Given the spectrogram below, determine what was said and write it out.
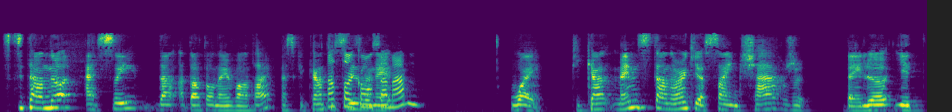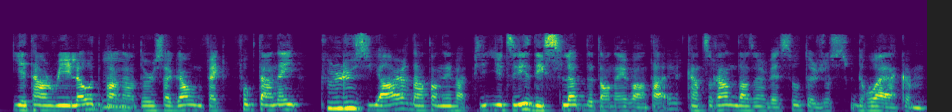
si t'en as assez dans, dans ton inventaire, parce que quand tu Ah, c'est un consommable? Ouais. Puis quand, même si t'en as un qui a 5 charges, ben là, il est, il est en reload pendant Mm. deux secondes. Fait qu'il faut que t'en aies plusieurs dans ton inventaire. Puis il utilise des slots de ton inventaire. Quand tu rentres dans un vaisseau, t'as juste droit à comme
